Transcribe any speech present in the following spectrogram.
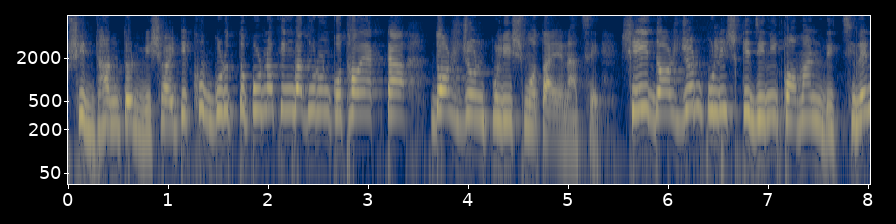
সিদ্ধান্তর বিষয়টি খুব গুরুত্বপূর্ণ কিংবা ধরুন কোথাও একটা দশজন পুলিশ মোতায়েন আছে। সেই দশজন পুলিশকে যিনি কমান্ড দিচ্ছিলেন,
